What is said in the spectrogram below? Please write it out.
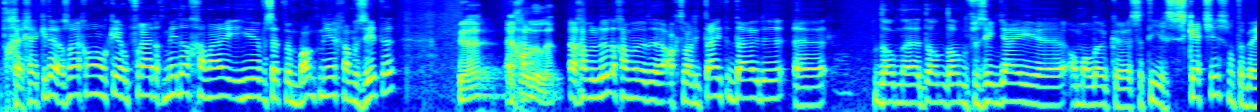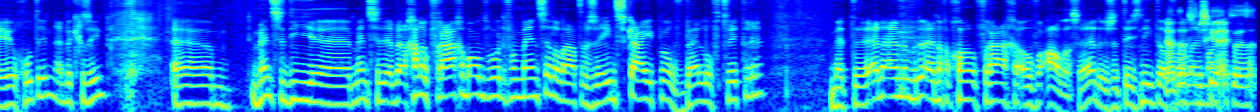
toch geen gek idee. Als wij gewoon een keer op vrijdagmiddag gaan wij hier... We zetten een bank neer, gaan we zitten. Ja, en gaan, lullen. En gaan we lullen, gaan we de actualiteiten duiden. Eh, dan, eh, dan, dan verzin jij eh, allemaal leuke satirische sketches, want daar ben je heel goed in, heb ik gezien. Ehm, mensen die, mensen, we gaan ook vragen beantwoorden van mensen. Dan laten we ze inskypen of bellen of twitteren. Met, eh, en, en, en gewoon vragen over alles. Hè? Dus het is niet dat Ja, dat is misschien maar... even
